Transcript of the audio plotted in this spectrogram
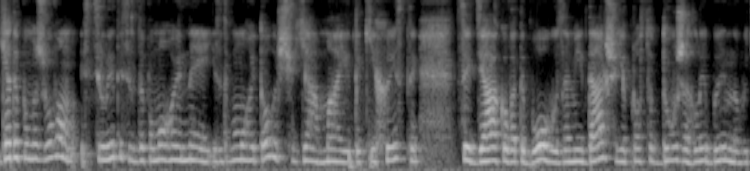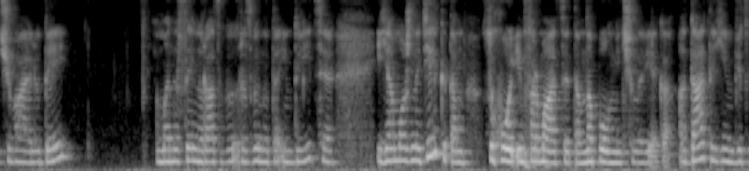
Я допоможу вам зцілитися з допомогою неї і за допомогою того, що я маю такі хисти, це дякувати Богу за мій дар, що я просто дуже глибинно відчуваю людей. У мене сильно розв- розвинута інтуїція, і я можу не тільки там сухою інформацією там наповнити чоловіка, а дати їм від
